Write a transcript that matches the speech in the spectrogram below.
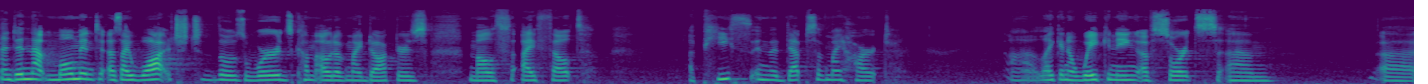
And in that moment, as I watched those words come out of my doctor's mouth, I felt a peace in the depths of my heart, uh, like an awakening of sorts, um, uh,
